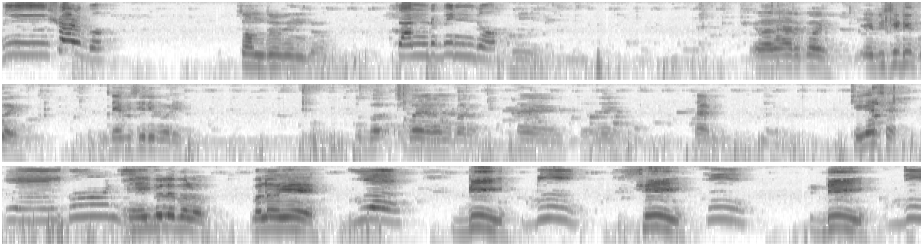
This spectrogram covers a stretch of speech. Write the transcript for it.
বিসর্গ। চন্দ্রবিন্দু। চন্দ্রবিন্দু। এবার আর কই? এবিসিডি কই? এবিসিডি পড়ি। ব- বই রকম করো এই তো, এই থাক ঠিক আছে এইগুন এইগুলো বলো বলো A A B B C C D D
